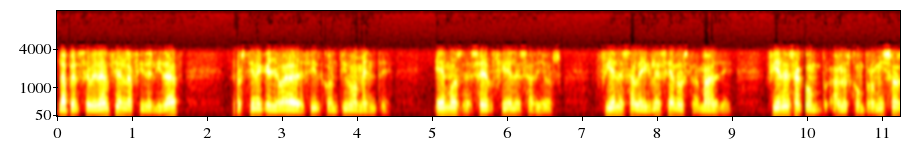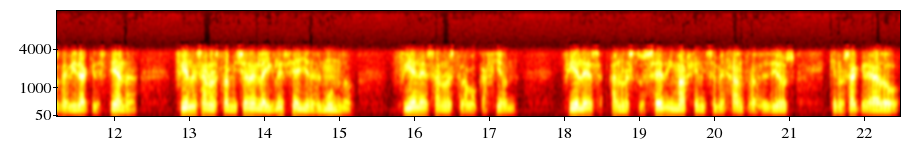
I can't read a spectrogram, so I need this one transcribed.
La perseverancia en la fidelidad nos tiene que llevar a decir continuamente, hemos de ser fieles a Dios, fieles a la Iglesia nuestra Madre, fieles a, a, los compromisos de vida cristiana, fieles a nuestra misión en la Iglesia y en el mundo, fieles a nuestra vocación, fieles a nuestro ser, imagen y semejanza de Dios que nos ha creado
